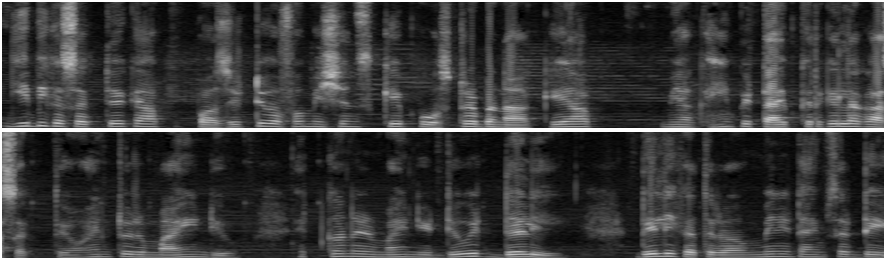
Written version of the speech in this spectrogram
ये भी कर सकते हो कि आप पॉजिटिव अफर्मेशंस के पोस्टर बना के आप या कहीं पे टाइप करके लगा सकते हो and to remind you it can remind you do it daily daily करते रहो many times a day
